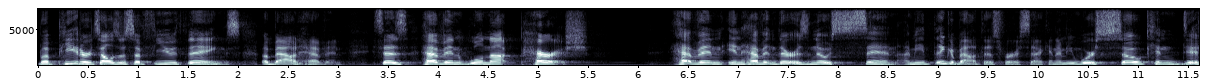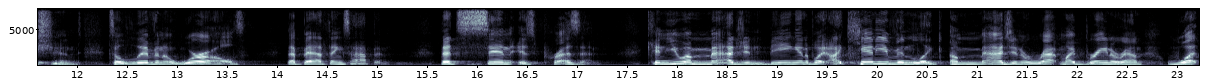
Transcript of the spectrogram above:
But Peter tells us a few things about heaven. He says, Heaven will not perish. Heaven, in heaven, there is no sin. I mean, think about this for a second. I mean, we're so conditioned to live in a world that bad things happen, that sin is present. Can you imagine being in a place? I can't even like imagine or wrap my brain around what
